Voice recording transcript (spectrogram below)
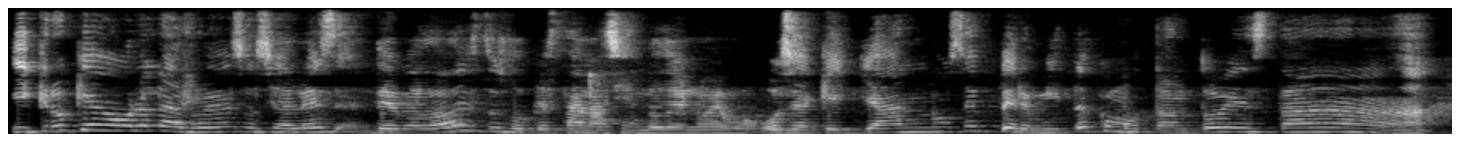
Y creo que ahora las redes sociales, de verdad, esto es lo que están haciendo de nuevo. O sea, que ya no se permite como tanto esta,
